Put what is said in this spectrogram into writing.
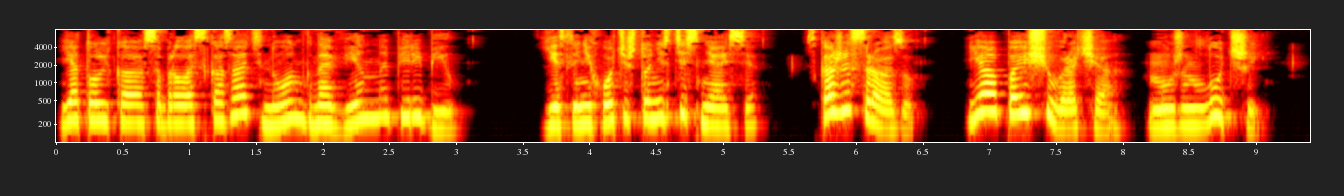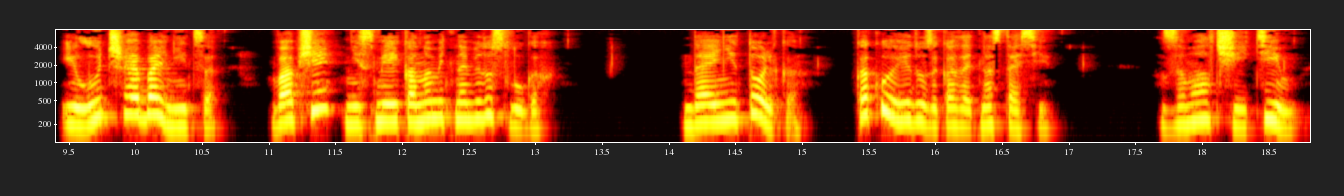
Я только собралась сказать, но он мгновенно перебил. Если не хочешь, то не стесняйся. Скажи сразу. Я поищу врача. Нужен лучший. И лучшая больница. Вообще не смей экономить на медуслугах. Да и не только. Какую еду заказать Настасье? Замолчи, Тим. —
